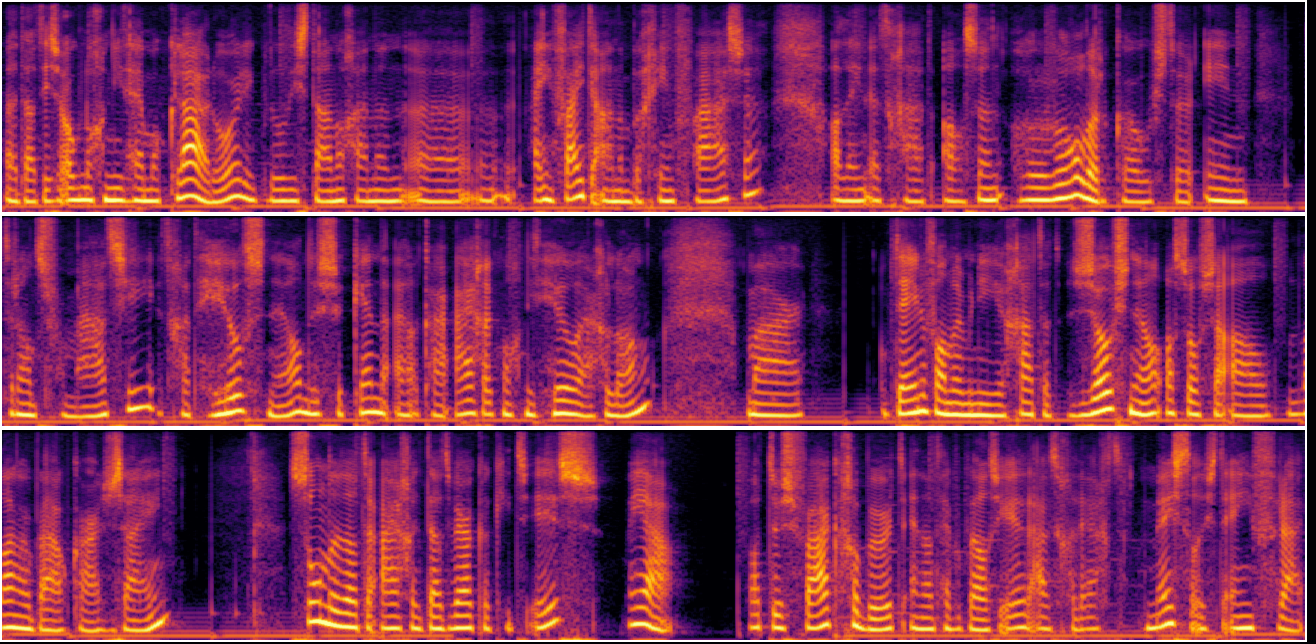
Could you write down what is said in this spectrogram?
uh, dat is ook nog niet helemaal klaar hoor. Ik bedoel, die staan nog aan een, uh, in feite aan een beginfase. Alleen het gaat als een rollercoaster in transformatie. Het gaat heel snel, dus ze kenden elkaar eigenlijk nog niet heel erg lang. Maar op de een of andere manier gaat het zo snel alsof ze al langer bij elkaar zijn. Zonder dat er eigenlijk daadwerkelijk iets is. Maar ja, wat dus vaak gebeurt, en dat heb ik wel eens eerder uitgelegd. Meestal is de een vrij.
